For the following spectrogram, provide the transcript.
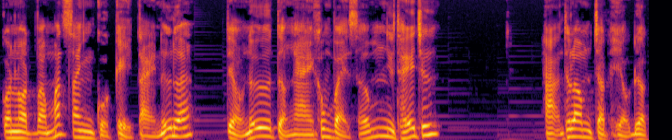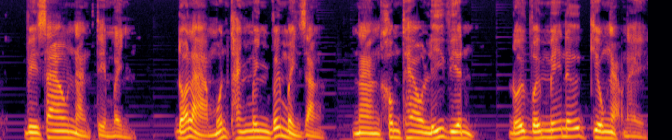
còn lọt vào mắt xanh của kỷ tài nữ nữa. Tiểu nữ tưởng ngài không về sớm như thế chứ. Hạng Thứ Long chợt hiểu được vì sao nàng tìm mình. Đó là muốn thanh minh với mình rằng nàng không theo lý viên. Đối với mỹ nữ kiêu ngạo này,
